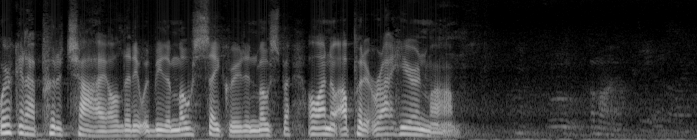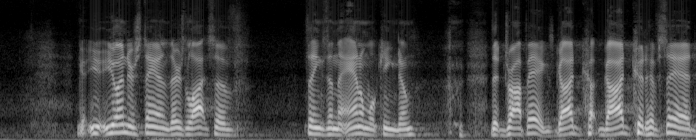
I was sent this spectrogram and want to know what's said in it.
where could I put a child that it would be the most sacred and most spe- Oh, I know. I'll put it right here in mom. You, you understand there's lots of things in the animal kingdom that drop eggs. God, God could have said,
